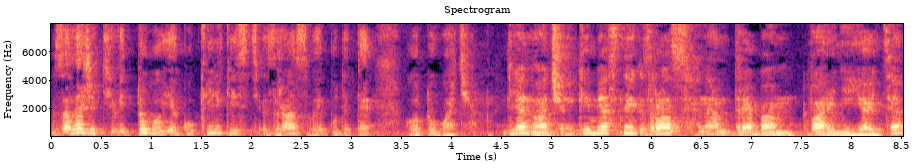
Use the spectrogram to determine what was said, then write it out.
Залежить від того, яку кількість зраз ви будете готувати. Для начинки м'ясних зраз нам треба варені яйця,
